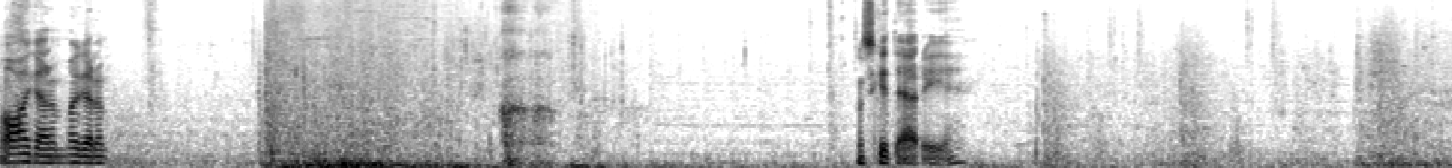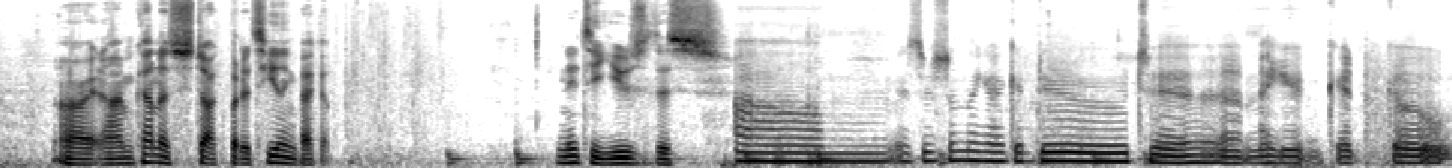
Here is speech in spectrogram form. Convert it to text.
Oh, I got him. I got him. Let's get out of here. Alright, I'm kind of stuck, but it's healing back up. Need to use this. Um, is there something I could do to make it good go?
